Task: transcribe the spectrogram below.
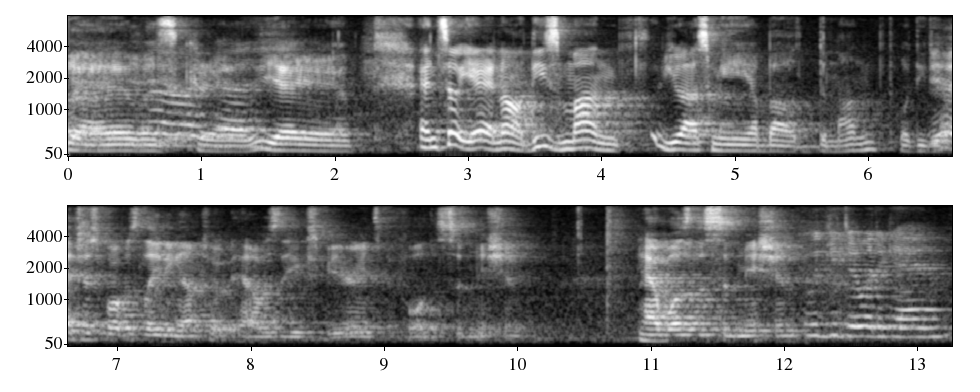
Yeah, it was Oh crazy. Yeah, yeah, yeah. And so, yeah, no, this month, you asked me about the month. What did you Yeah, ask? just what was leading up to it? How was the experience before the submission? How was the submission? Would you do it again?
